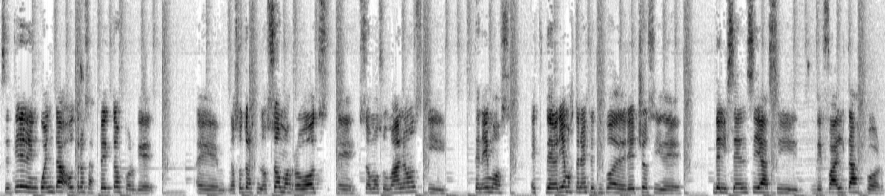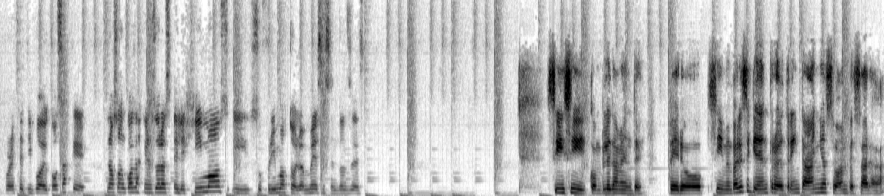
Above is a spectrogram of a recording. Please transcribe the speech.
se tienen en cuenta otros aspectos porque eh, nosotros no somos robots, eh, somos humanos y tenemos, deberíamos tener este tipo de derechos y de de licencias y de faltas por, por este tipo de cosas que no son cosas que nosotros elegimos y sufrimos todos los meses, entonces. Sí, sí, completamente. Pero sí, me parece que dentro de 30 años se va a empezar a,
